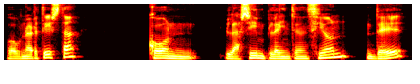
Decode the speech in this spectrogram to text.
o a un artista con la simple intención de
